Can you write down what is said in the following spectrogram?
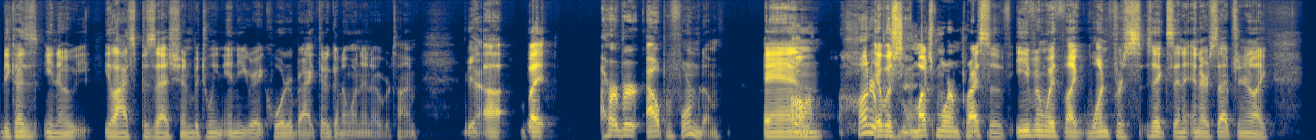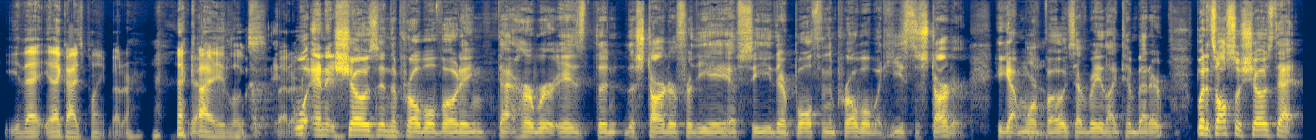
because you know he last possession between any great quarterback, they're going to win in overtime. yeah, Uh, but Herbert outperformed him, Oh, and oh, it was much more impressive, even with like one for six and an interception. You're like, that that guy's playing better. that Yeah. guy looks better. Well, and it shows in the Pro Bowl voting that Herbert is the the starter for the AFC. They're both in the Pro Bowl, but he's the starter. He got more Yeah. votes. Everybody liked him better. But it also shows that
